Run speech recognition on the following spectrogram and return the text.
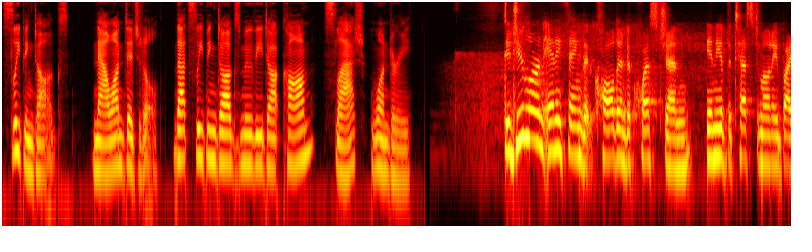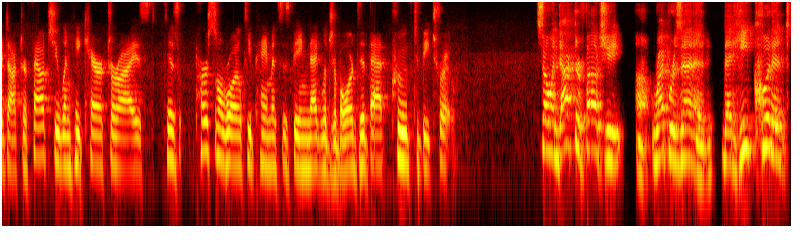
Sleeping Dogs, now on digital. That's sleepingdogsmovie.com slash Wondery. Did you learn anything that called into question any of the testimony by Dr. Fauci when he characterized his personal royalty payments as being negligible, or did that prove to be true? So when Dr. Fauci uh, represented that he couldn't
